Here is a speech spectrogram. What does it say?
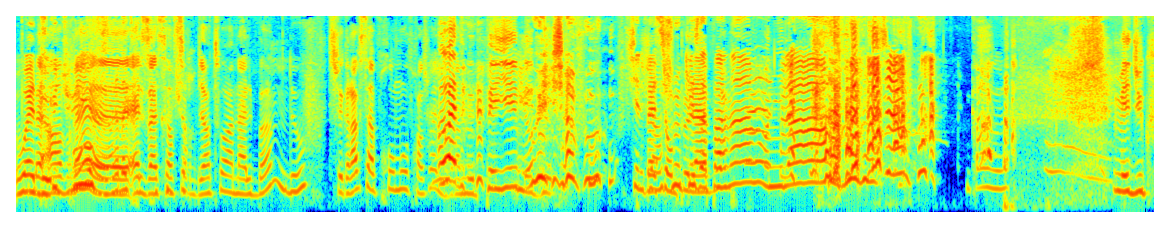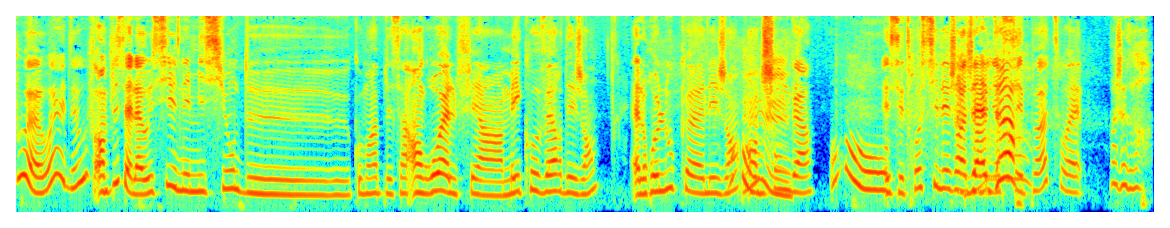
Ouais, Bah, de en vrai, euh, elle va culture. sortir bientôt un album. De ouf. Je fais grave sa promo, franchement, elle Ouais, va me payer. Mais Oui, j'avoue. Si elle Bah, fait un si on peut showcase la à. Paname, on y l'a. Grave. Mais du coup, euh, ouais, de ouf. En plus, elle a aussi une émission de. Comment appeler ça? En gros, elle fait un makeover des gens. Elle relook euh, les gens en Mmh. chonga. Oh, Et c'est trop stylé. Genre, J'adore. ses potes, ouais. Oh, j'adore.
